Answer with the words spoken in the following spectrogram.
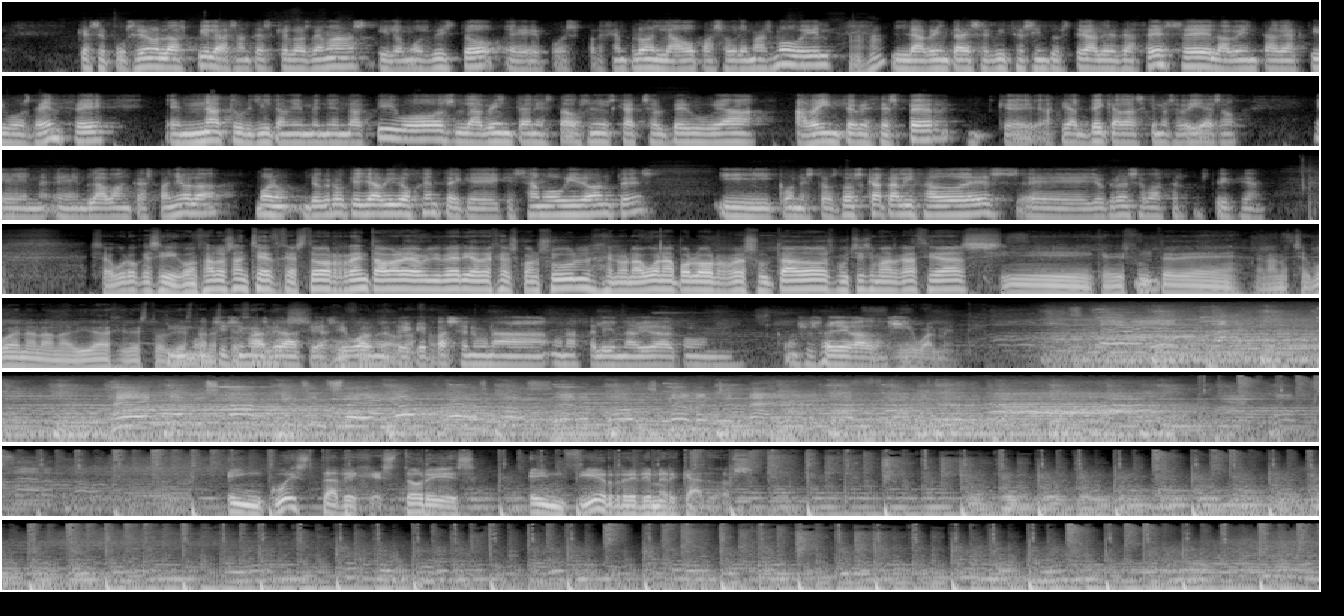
que se pusieron las pilas antes que los demás y lo hemos visto, eh, pues por ejemplo, en la OPA sobre más móvil, la venta de servicios industriales de ACS, la venta de activos de ENCE, en Naturgy también vendiendo activos, la venta en Estados Unidos que ha hecho el BVA a 20 veces PER, que hacía décadas que no se veía eso en, la banca española. Bueno, yo creo que ya ha habido gente que, se ha movido antes y con estos dos catalizadores eh, yo creo que se va a hacer justicia. Seguro que sí. Gonzalo Sánchez, gestor Renta Variable Iberia de GESConsul. Enhorabuena por los resultados. Muchísimas gracias y que disfrute de, la Nochebuena, la Navidad y de estos días tan especiales. Muchísimas gracias. Igualmente. Que pasen una, una feliz Navidad con, con sus allegados. Igualmente. Encuesta de gestores en cierre de mercados.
